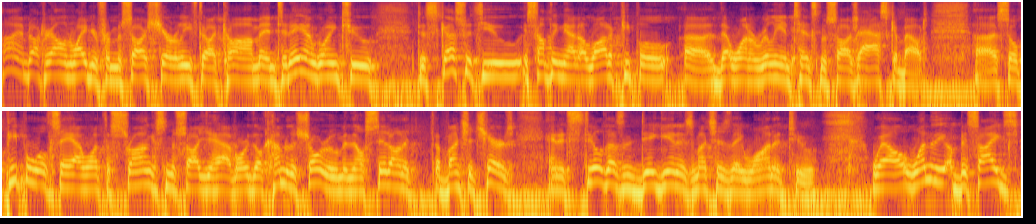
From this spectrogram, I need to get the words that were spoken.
Hi, I'm Dr. Alan Weidner from MassageChairRelief.com, and today I'm going to discuss with you something that a lot of people uh, that want a really intense massage ask about. Uh, so people will say, I want the strongest massage you have, or they'll come to the showroom and they'll sit on a, a bunch of chairs and it still doesn't dig in as much as they want it to. Well, one of the, besides,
